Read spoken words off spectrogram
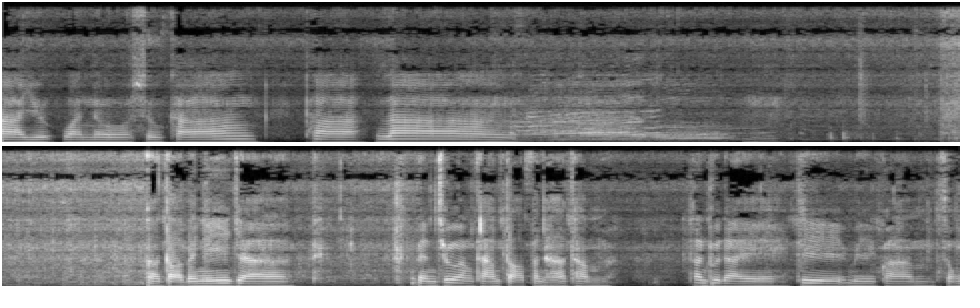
อายุวันโอสุขังภาลังต่อไปนี้จะเป็นช่วงถามตอบปัญหาธรรม ท่านผู้ใดที่มีความสง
